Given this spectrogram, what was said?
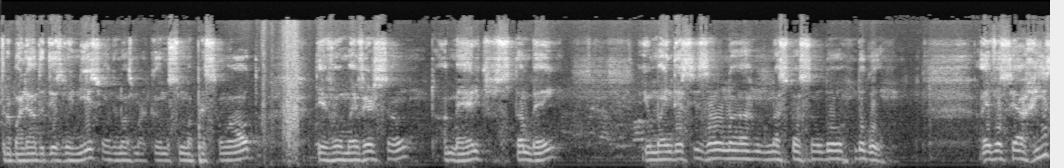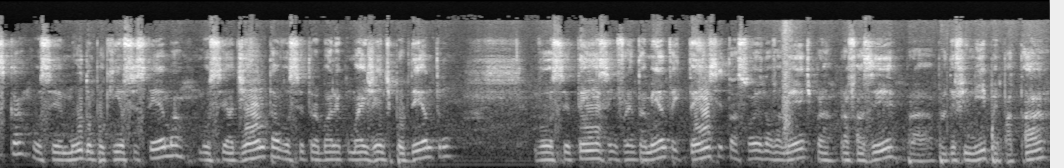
trabalhada desde o início, onde nós marcamos uma pressão alta. Teve uma inversão, a méritos também, e uma indecisão na, na situação do, do gol. Aí você arrisca, você muda um pouquinho o sistema, você adianta, você trabalha com mais gente por dentro, você tem esse enfrentamento e tem situações novamente para fazer, para definir, para empatar.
